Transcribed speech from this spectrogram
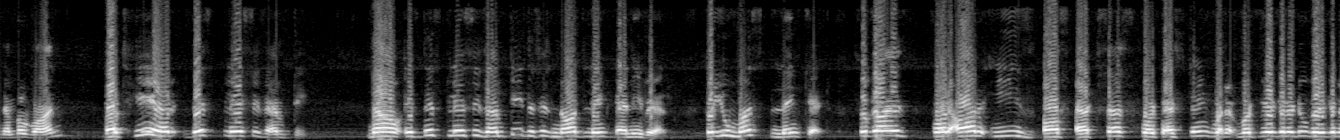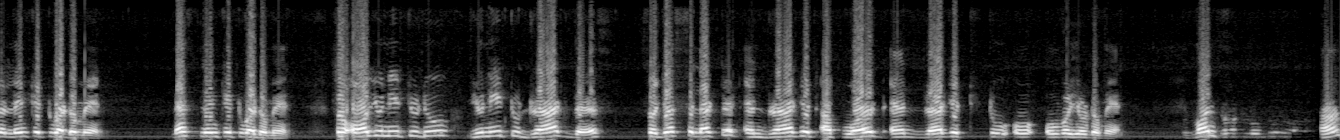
number one. But here, this place is empty. Now, if this place is empty, this is not linked anywhere. So you must link it. So guys, for our ease of access for testing, what, what we're going to do, we're going to link it to a domain. Let's link it to a domain. So all you need to do, you need to drag this. So just select it and drag it upward and drag it to over your domain. Once, huh?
